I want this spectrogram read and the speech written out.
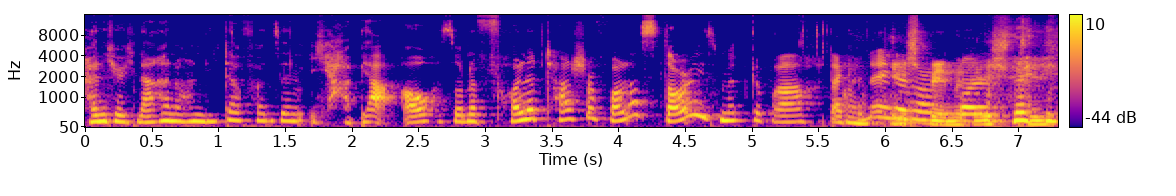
kann ich euch nachher noch ein Lied davon singen. Ich habe ja auch so eine volle Tasche voller Stories mitgebracht. Da könnt ihr Ich bin freuen. richtig,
